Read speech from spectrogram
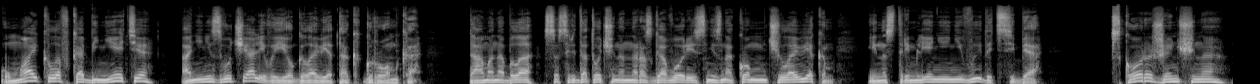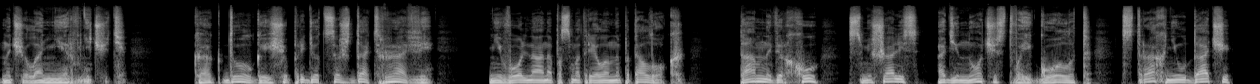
У Майкла в кабинете они не звучали в ее голове так громко. Там она была сосредоточена на разговоре с незнакомым человеком и на стремлении не выдать себя. Скоро женщина начала нервничать. «Как долго еще придется ждать Равви?» Невольно она посмотрела на потолок. Там, наверху, смешались одиночество и голод, страх неудачи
